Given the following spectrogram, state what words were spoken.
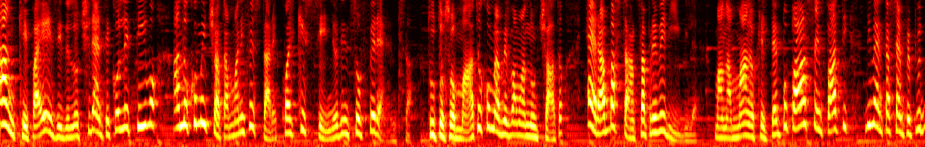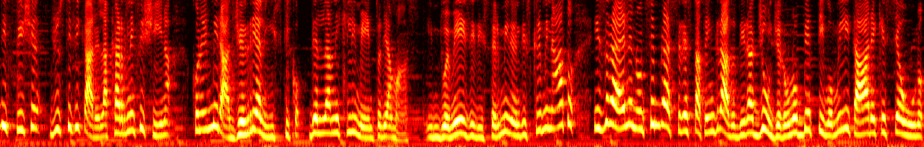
anche i paesi dell'Occidente collettivo hanno cominciato a manifestare qualche segno di insofferenza. Tutto sommato, come avevamo annunciato, era abbastanza prevedibile, ma man mano che il tempo passa, infatti, diventa sempre più difficile giustificare la carneficina con il miraggio irrealistico dell'annichilimento di Hamas. In due mesi di sterminio indiscriminato, Israele non sembra essere stato in grado di raggiungere un obiettivo militare che sia uno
